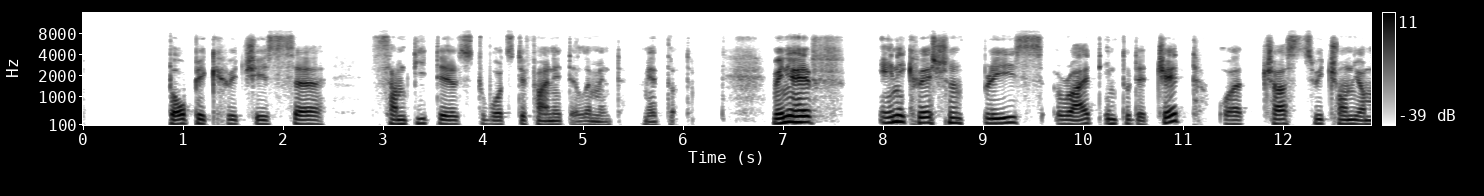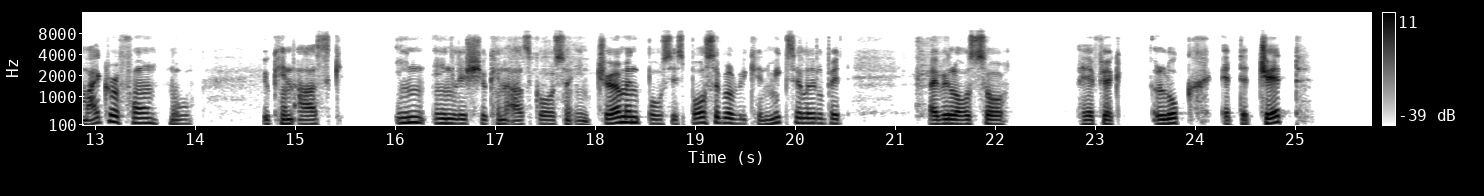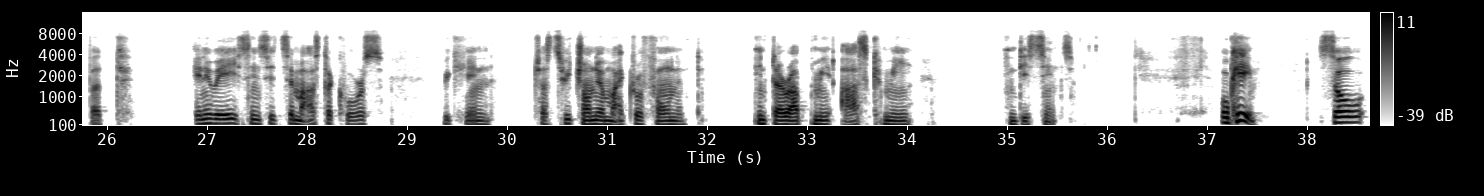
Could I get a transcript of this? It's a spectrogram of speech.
topic, which is uh, some details towards the finite element method. When you have any question, please write into the chat or just switch on your microphone. No, you can ask in English. You can ask also in German. Both is possible. We can mix a little bit. I will also have a look at the chat. But anyway, since it's a master course, we can just switch on your microphone and interrupt me, ask me in this sense. Okay, so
